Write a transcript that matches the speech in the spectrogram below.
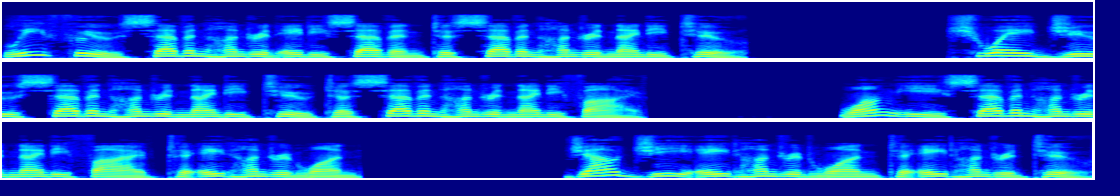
Li Fu 787 to 792 Shui Ju 792 to 795 Wang Yi 795 to 801 Zhao Ji 801 to 802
